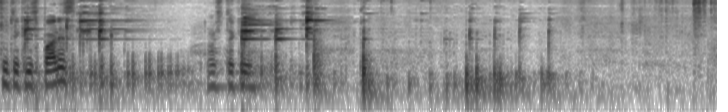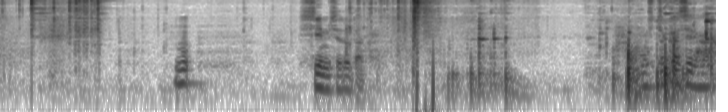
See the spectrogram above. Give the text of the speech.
Тут якийсь палець. Ось такий. Ну, 70 отак. Ось така серьга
